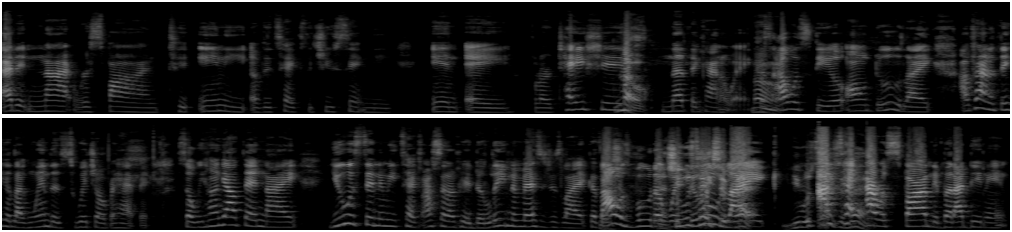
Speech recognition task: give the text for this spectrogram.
I did not respond to any of the texts that you sent me in a flirtatious, No. nothing kind of way. Because no. I was still on dude. Like I'm trying to think of like when the switch over happened. So we hung out that night. You was sending me texts. I'm sitting up here deleting the messages, like because I was booed up with dude. Like back. You was I te-. I responded, but I didn't.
